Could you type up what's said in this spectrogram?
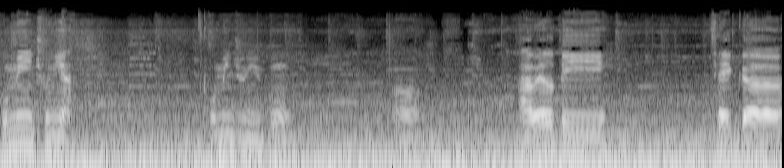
고민 중이야. 고민 중이고, 어, I will be take a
